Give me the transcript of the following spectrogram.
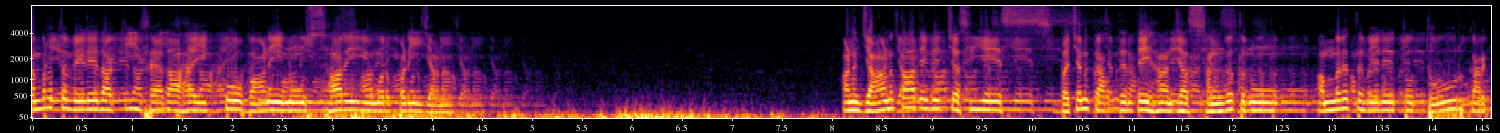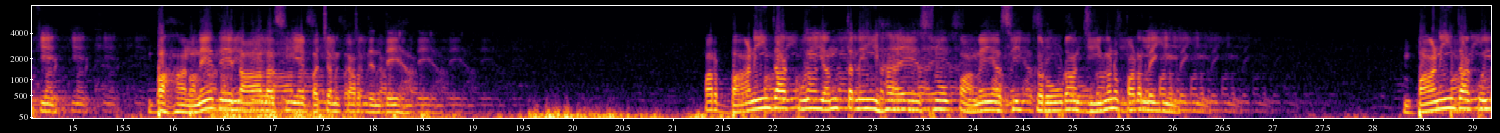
ਅੰਮ੍ਰਿਤ ਵੇਲੇ ਦਾ ਕੀ ਫਾਇਦਾ ਹੈ? ਇੱਕੋ ਬਾਣੀ ਨੂੰ ਸਾਰੀ ਉਮਰ ਪੜ੍ਹੀ ਜਾਣਾ। ਅਣਜਾਣਤਾ ਦੇ ਵਿੱਚ ਅਸੀਂ ਇਹ ਬਚਨ ਕਰ ਦਿੰਦੇ ਹਾਂ ਜਾਂ ਸੰਗਤ ਨੂੰ ਅੰਮ੍ਰਿਤ ਵੇਲੇ ਤੋਂ ਦੂਰ ਕਰਕੇ ਬਹਾਨੇ ਦੇ ਨਾਲ ਅਸੀਂ ਇਹ ਬਚਨ ਕਰ ਦਿੰਦੇ ਹਾਂ। ਪਰ ਬਾਣੀ ਦਾ ਕੋਈ ਅੰਤ ਨਹੀਂ ਹੈ ਇਸ ਨੂੰ ਭਾਵੇਂ ਅਸੀਂ ਕਰੋੜਾਂ ਜੀਵਨ ਪੜ ਲਈਏ। ਬਾਣੀ ਦਾ ਕੋਈ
